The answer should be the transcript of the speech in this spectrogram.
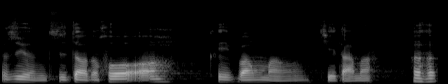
要是有人知道的话，可以帮忙解答吗？呵呵。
